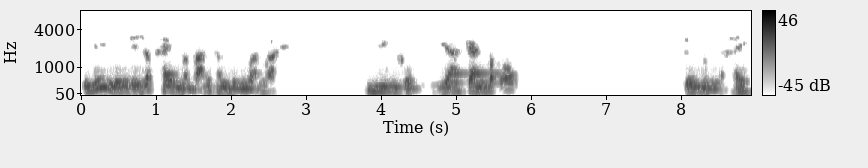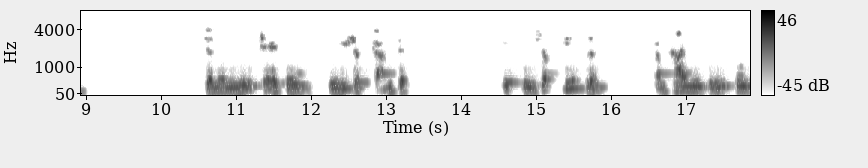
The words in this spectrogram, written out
Lý luận thì rất hay mà bản thân bệnh hoạn lại. Duyên khùng gia can bất ổn tưởng mình là hay. Cho nên người trẻ tu tôi rất cảm kích. Vì tôi rất tiếc rằng trong 20 tuổi tôi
